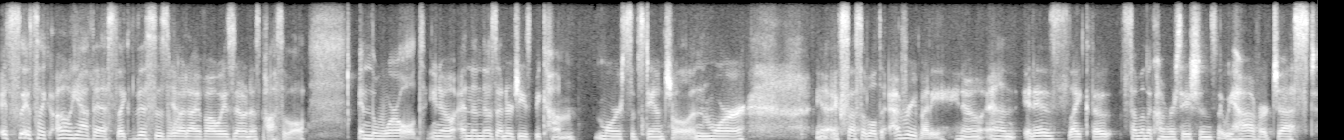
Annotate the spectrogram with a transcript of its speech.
it's it's like oh yeah this like this is yeah. what I've always known as possible in the world you know and then those energies become more substantial and more you know, accessible to everybody you know and it is like the some of the conversations that we have are just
